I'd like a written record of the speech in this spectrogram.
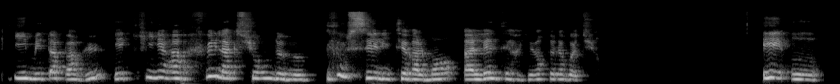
qui m'est apparu et qui a fait l'action de me pousser littéralement à l'intérieur de la voiture. Et, on,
